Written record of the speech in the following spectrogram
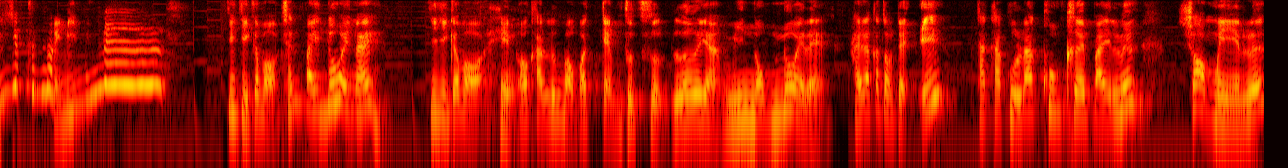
เยี่ยมสักหน่อยดีไหมนะ จิจิก็บอกฉันไปด้วยนะจิจิก็บอกเห็นโอคารุนบอกว่าเจ็บสุดๆเลยอะมีนมด้วยแหละไฮระก็ตกใจเอ๊ะทาคาคุระคุงเคยไปหรือชอบเมนหรือ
